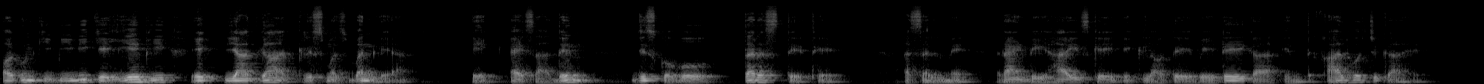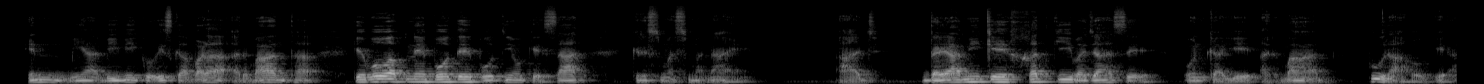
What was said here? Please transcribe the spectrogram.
اور ان کی بیوی کے لیے بھی ایک یادگار کرسمس بن گیا۔ ایک ایسا دن جس کو وہ ترستے تھے۔ اصل میں رائنڈی ہائز کے اکلوتے بیٹے کا انتقال ہو چکا ہے۔ ان میاں بیوی کو اس کا بڑا اربان تھا کہ وہ اپنے پوتے پوتیوں کے ساتھ کرسمس منائیں آج دیامی کے خط کی وجہ سے ان کا یہ ارمان پورا ہو گیا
